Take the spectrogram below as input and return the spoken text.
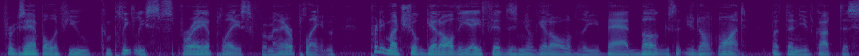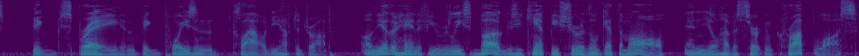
For example, if you completely spray a place from an airplane, pretty much you'll get all the aphids and you'll get all of the bad bugs that you don't want. But then you've got this big spray and big poison cloud you have to drop. On the other hand, if you release bugs, you can't be sure they'll get them all, and you'll have a certain crop loss.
